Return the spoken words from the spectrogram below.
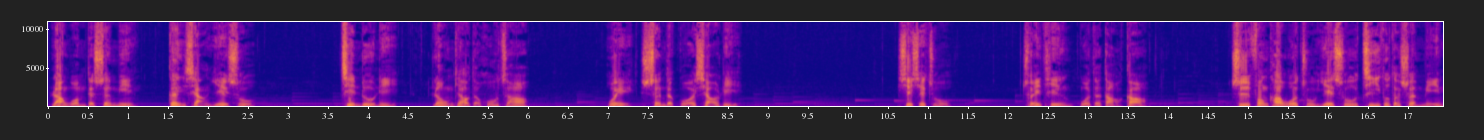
让我们的生命更像耶稣，进入你荣耀的呼召，为神的国效力。谢谢主垂听我的祷告，是奉靠我主耶稣基督的圣名。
